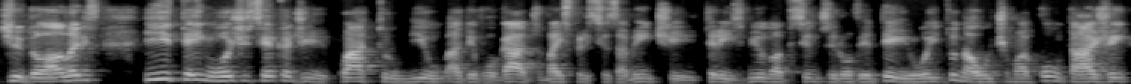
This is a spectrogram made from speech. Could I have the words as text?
de dólares e tem hoje cerca de 4 mil advogados, mais precisamente 3.998 na última contagem.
